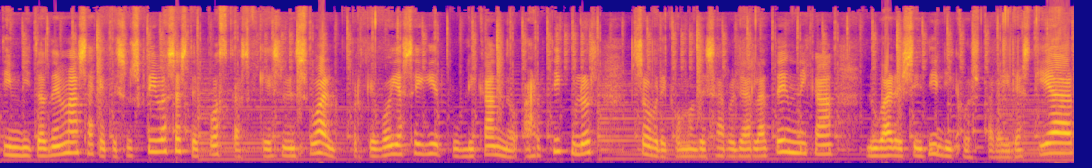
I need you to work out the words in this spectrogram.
Te invito además a que te suscribas a este podcast que es mensual porque voy a seguir publicando artículos sobre cómo desarrollar la técnica, lugares idílicos para ir a esquiar,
